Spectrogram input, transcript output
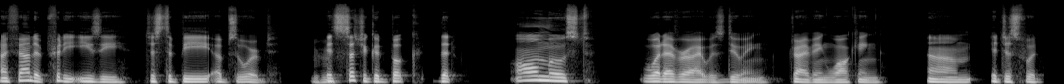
I found it pretty easy just to be absorbed. Mhm. It's such a good book that almost whatever I was doing, driving, walking, um, it just would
